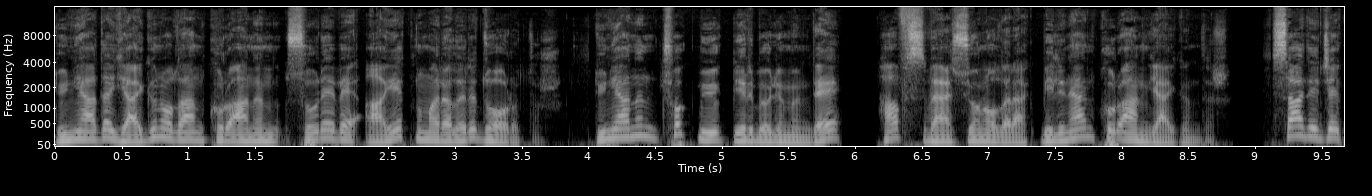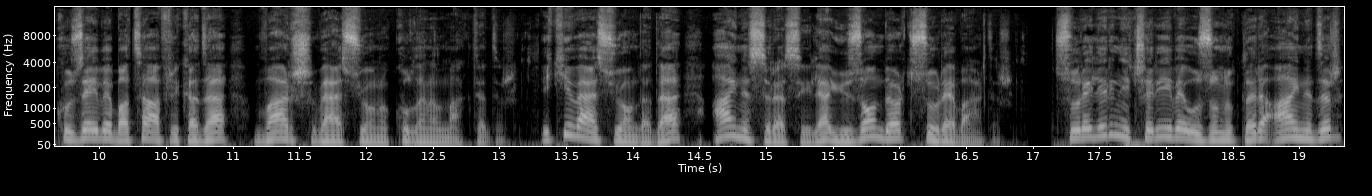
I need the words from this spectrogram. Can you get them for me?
dünyada yaygın olan Kur'an'ın sure ve ayet numaraları doğrudur. Dünyanın çok büyük bir bölümünde Hafs versiyonu olarak bilinen Kur'an yaygındır. Sadece Kuzey ve Batı Afrika'da Varş versiyonu kullanılmaktadır. İki versiyonda da aynı sırasıyla 114 sure vardır. Surelerin içeriği ve uzunlukları aynıdır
